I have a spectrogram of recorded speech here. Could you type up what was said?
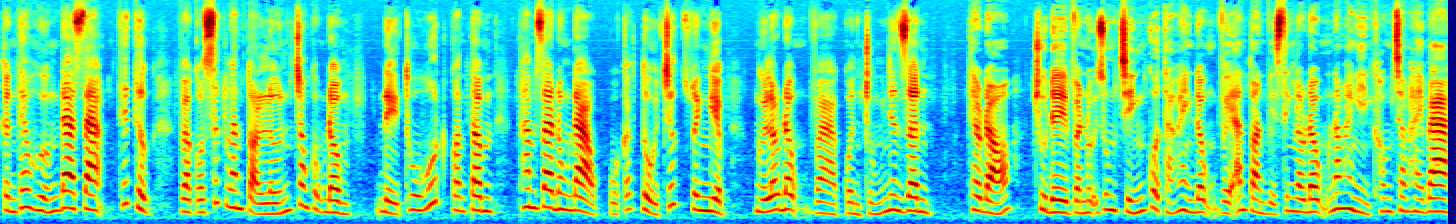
cần theo hướng đa dạng, thiết thực và có sức lan tỏa lớn trong cộng đồng để thu hút quan tâm, tham gia đông đảo của các tổ chức, doanh nghiệp, người lao động và quần chúng nhân dân. Theo đó, chủ đề và nội dung chính của tháng hành động về an toàn vệ sinh lao động năm 2023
